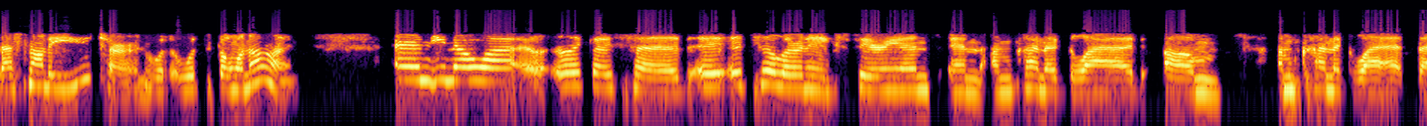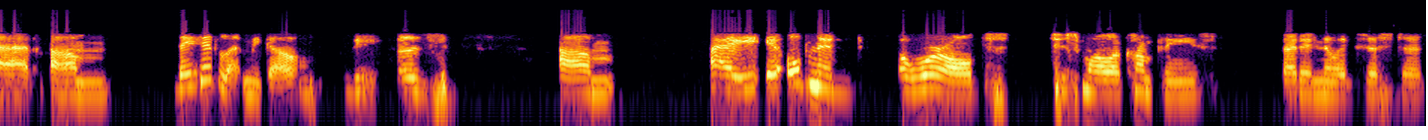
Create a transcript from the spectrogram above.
that's not a U-turn. What, what's going on?" And you know what? Like I said, it, it's a learning experience, and I'm kind of glad. Um, I'm kind of glad that um, they did let me go because um, I it opened a world to smaller companies that I didn't know existed.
